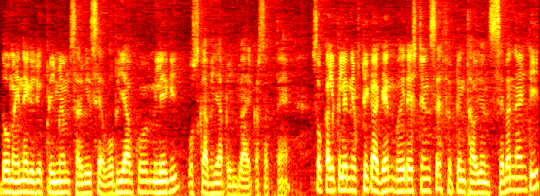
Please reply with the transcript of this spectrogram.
दो महीने की जो प्रीमियम सर्विस है वो भी आपको मिलेगी उसका भी आप इंजॉय कर सकते हैं। सो so, कल के लिए निफ्टी का अगेन वही रेस्टेंस है 15,790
